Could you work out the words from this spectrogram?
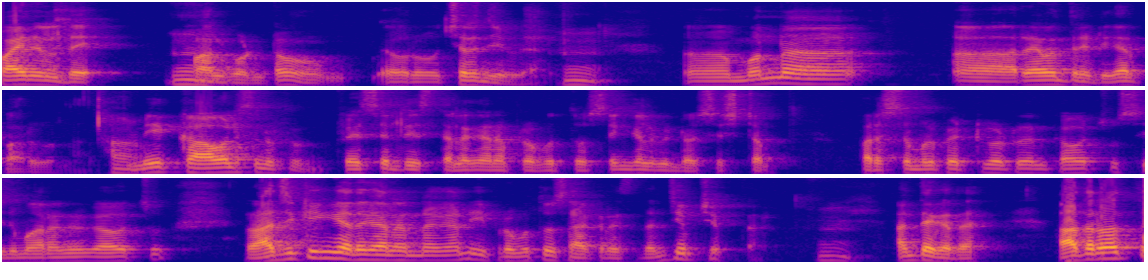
ఫైనల్ డే పాల్గొనటం ఎవరు? చిరంజీవి గారు. మొన్న రేవంత్ రెడ్డి గారు పాల్గొన్నారు. మీకు కావాల్సిన ఫెసిలిటీస్ తెలంగాణ ప్రభుత్వం సింగిల్ విండో సిస్టమ్ పరిశ్రమలు పెట్టుకోవడం కావచ్చు సినిమా రంగం కావచ్చు రాజకీయంగా ఎదగాలన్నా కానీ ఈ ప్రభుత్వం సహకరిస్తుందని చెప్పి చెప్పారు. అంతే కదా? ఆ తర్వాత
